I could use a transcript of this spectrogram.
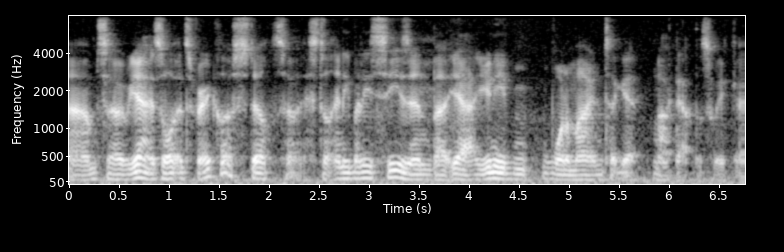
Um, so yeah, it's it's very close still. So it's still anybody's season, but yeah, you need one of mine to get knocked out this week. I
